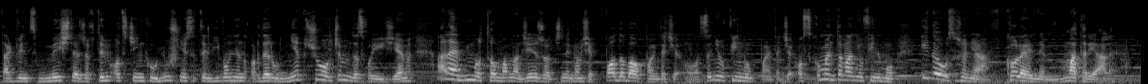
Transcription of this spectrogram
Tak więc myślę, że w tym odcinku już niestety Livonian Orderu nie przyłączymy do swoich ziem, ale mimo to mam nadzieję, że odcinek Wam się podobał. Pamiętajcie o oceniu filmu, pamiętajcie o skomentowaniu filmu i do usłyszenia w kolejnym materiale.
